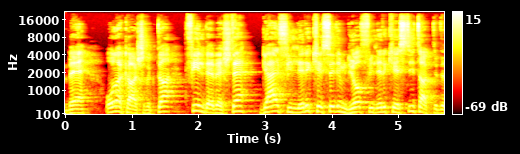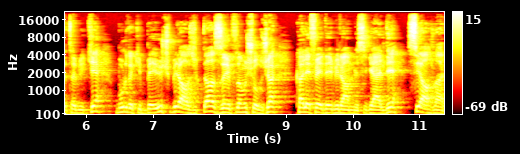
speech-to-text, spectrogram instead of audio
Ve ona karşılık da fil D5'te gel filleri keselim diyor. Filleri kestiği takdirde tabii ki buradaki B3 birazcık daha zayıflamış olacak. Kale F1 hamlesi geldi. Siyahlar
